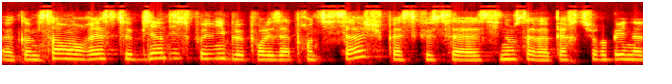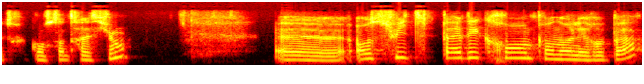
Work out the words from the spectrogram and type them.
Euh, comme ça, on reste bien disponible pour les apprentissages parce que ça, sinon ça va perturber notre concentration. Euh, ensuite, pas d'écran pendant les repas.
